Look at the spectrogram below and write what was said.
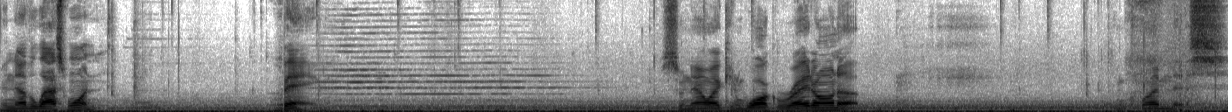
And now the last one. Bang. So now I can walk right on up. And climb this.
